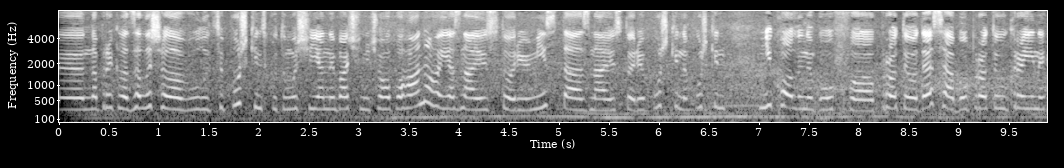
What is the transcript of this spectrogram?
Е, Наприклад, залишила вулицю Пушкінську, тому що я не бачу нічого поганого. Я знаю історію міста, знаю історію Пушкіна. Пушкін ніколи не був е, проти Одеси або проти України.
